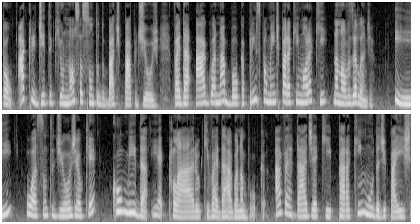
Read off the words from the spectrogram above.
Bom, acredito que o nosso assunto do bate-papo de hoje vai dar água na boca, principalmente para quem mora aqui na Nova Zelândia. E o assunto de hoje é o quê? Comida e é claro que vai dar água na boca. A verdade é que, para quem muda de país,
